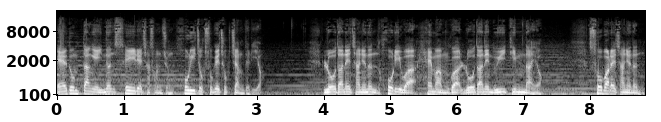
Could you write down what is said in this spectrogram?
에돔 땅에 있는 세일의 자손 중 호리 족 속의 족장들이요. 로단의 자녀는 호리와 헤맘과 로단의 누이 딥나요. 소발의 자녀는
